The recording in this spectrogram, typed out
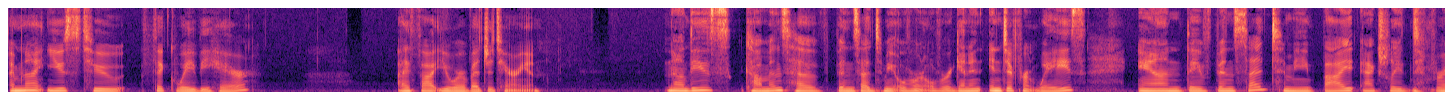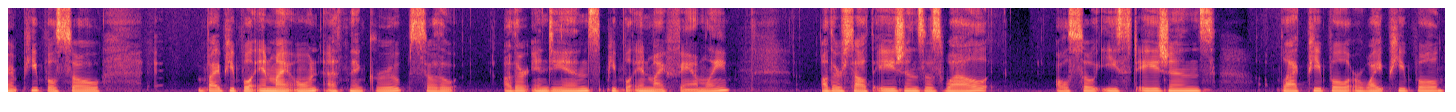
I'm not used to thick, wavy hair. I thought you were a vegetarian. Now, these comments have been said to me over and over again in, in different ways, and they've been said to me by actually different people. So, by people in my own ethnic group, so the other Indians, people in my family, other South Asians as well, also East Asians, black people or white people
